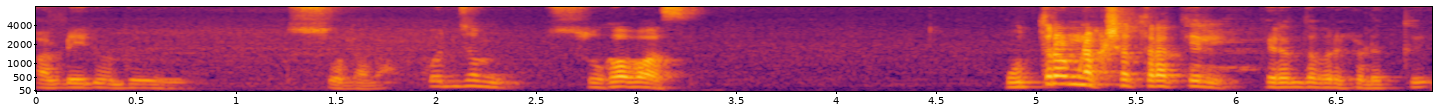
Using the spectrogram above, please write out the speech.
அப்படின்னு வந்து சொல்லலாம். கொஞ்சம் சுகவாசி. உத்திரம் நட்சத்திரத்தில் பிறந்தவர்களுக்கு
